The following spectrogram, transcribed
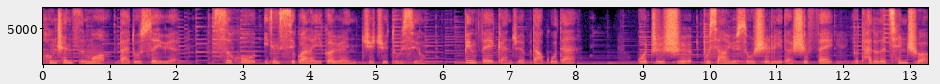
红尘紫陌，百度岁月，似乎已经习惯了一个人踽踽独行，并非感觉不到孤单，我只是不想与俗世里的是非有太多的牵扯。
